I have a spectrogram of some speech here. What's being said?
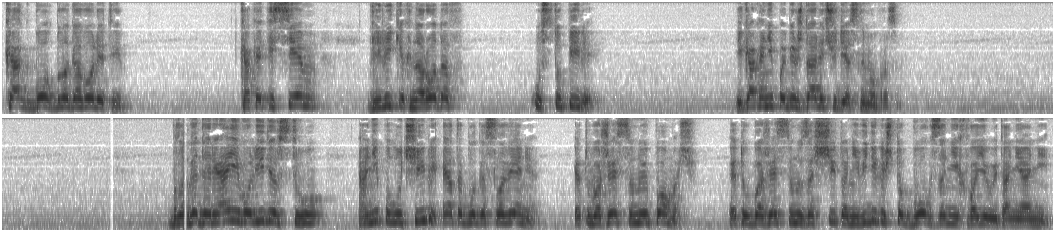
как Бог благоволит им. Как эти семь великих народов уступили. И как они побеждали чудесным образом. Благодаря его лидерству они получили это благословение, эту божественную помощь, эту божественную защиту. Они видели, что Бог за них воюет, а не они.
